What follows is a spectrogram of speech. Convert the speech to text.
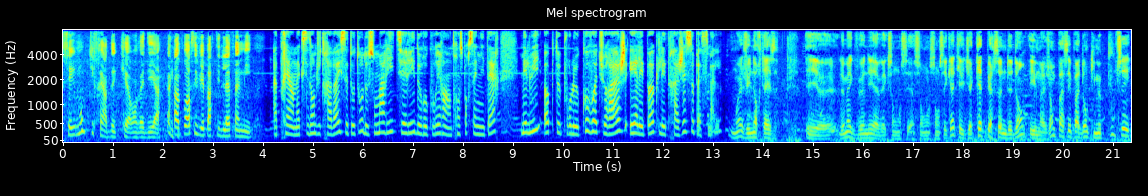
C'est mon petit frère de cœur, on va dire. À force, il fait partie de la famille. Après un accident du travail, c'est au tour de son mari Thierry de recourir à un transport sanitaire, mais lui opte pour le covoiturage et à l'époque, les trajets se passent mal. Moi, j'ai une orthèse. Et euh, le mec venait avec son, son, son, C4, il y avait déjà quatre personnes dedans et ma jambe passait pas. Donc il me poussait,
